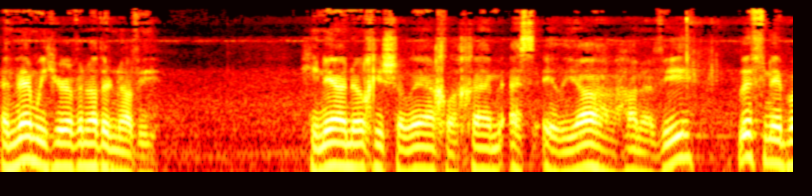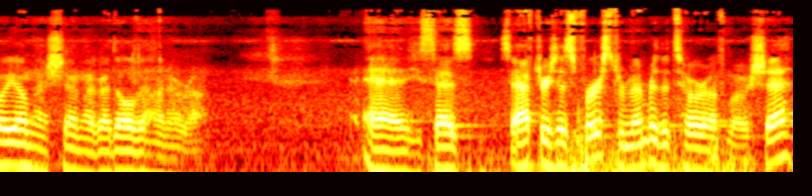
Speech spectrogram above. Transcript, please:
And then we hear of another Navi. Hine Anochi Shaleach Lachem Es Eliyahu Hanavi, Lifnei Boyom Hashem Hagadol V'Hanora. And he says, so after he says, first remember the Torah of Moshe,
